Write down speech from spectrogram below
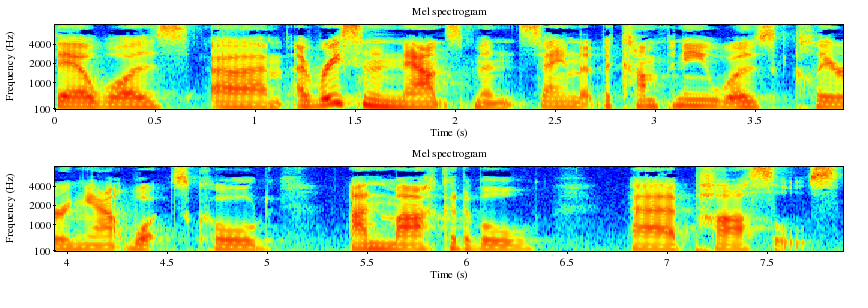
there was um, a recent announcement saying that the company was clearing out what's called unmarketable uh, parcels.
